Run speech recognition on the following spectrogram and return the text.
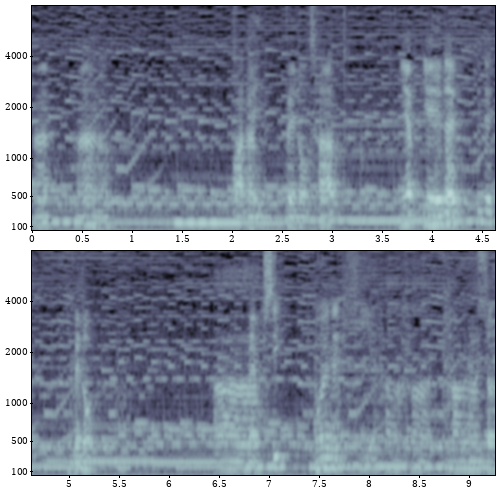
Uh, I don't know. Bottom, middle, top. Yep, yeah, you did. You did. Middle. Uh, Pepsi. Go in he, ha, ha, so,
